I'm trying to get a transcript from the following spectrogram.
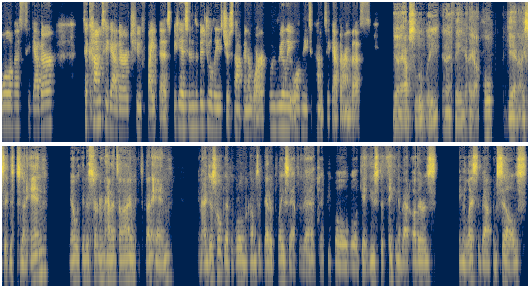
all of us together to come together to fight this because individually it's just not going to work. We really all need to come together on this. Yeah, absolutely. And I think I hope again, I say this is going to end you know, within a certain amount of time, it's going to end. And I just hope that the world becomes a better place after that, that people will get used to thinking about others, thinking less about themselves.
